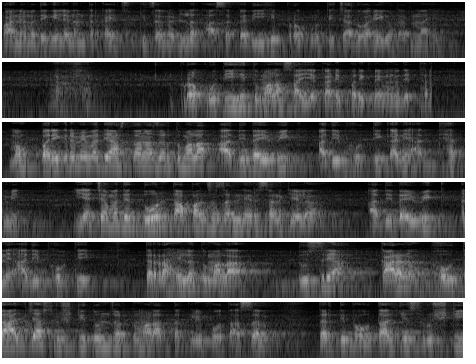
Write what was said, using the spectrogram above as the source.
पाण्यामध्ये गेल्यानंतर काही चुकीचं घडलं असं कधीही प्रकृतीच्या द्वारे घडत नाही. प्रकृती ही तुम्हाला सहाय्यकारी परिक्रमेमध्ये ठर मग परिक्रमेमध्ये असताना जर तुम्हाला आदिदैविक आदिभौतिक आणि आध्यात्मिक याच्यामध्ये दोन तापांचं जर निरसन केलं आदिदैविक आणि आदिभौतिक तर राहिलं तुम्हाला दुसऱ्या कारण भोवतालच्या सृष्टीतून जर तुम्हाला तकलीफ होत असेल तर ती भोवतालची सृष्टी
